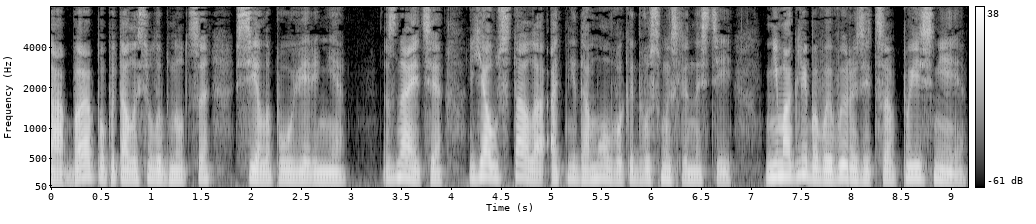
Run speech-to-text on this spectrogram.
Таба попыталась улыбнуться, села поувереннее. «Знаете, я устала от недомолвок и двусмысленностей. Не могли бы вы выразиться пояснее?»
